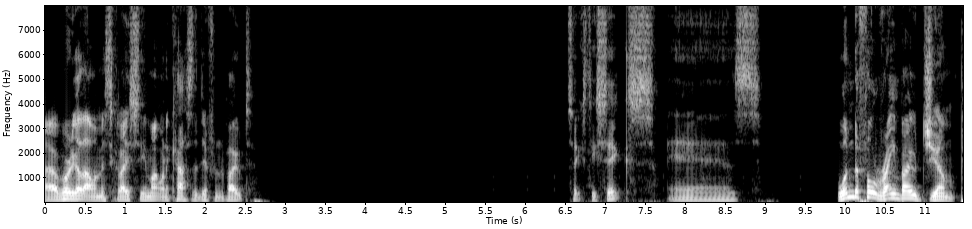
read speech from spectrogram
Uh, I've already got that one, Mr. Clay, so you might want to cast a different vote. 66 is Wonderful Rainbow Jump.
